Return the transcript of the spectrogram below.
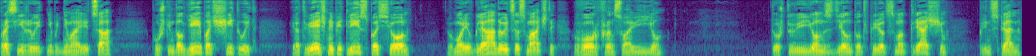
просиживает, не поднимая лица. Пушкин долги подсчитывает и от вечной петли спасен. В море вглядывается с мачты вор Франсуа Вийон. То, что Вийон сделан тут вперед смотрящим, принципиально.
